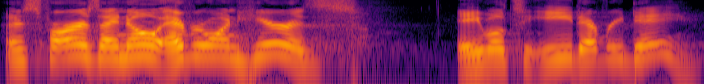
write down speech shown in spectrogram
And as far as I know, everyone here is able to eat every day.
